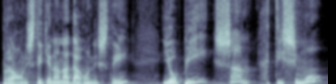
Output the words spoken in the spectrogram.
πρωταγωνιστή και έναν ανταγωνιστή, οι οποίοι σαν χτίσιμο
